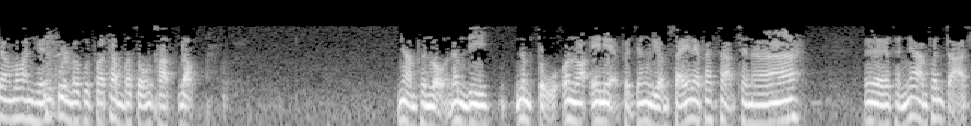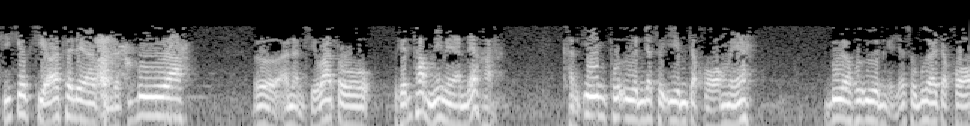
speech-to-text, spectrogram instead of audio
ยังมันเห็นคุณพระพุทธพระธรรมพระสงฆ์ขับดอกยามเพิ่นบอกน้ำดี น้ำตู่อ้อนเอเนี่ยเพิ่นจังเหลี่ยมใสในพระศาสนา เออขันย่ามเพิ่นตาสีเขียวเขียวเสดียเพิ่นเบื่อ เออ อันนั้นสิว่าโตเห็นถ้ำนี่แมนเด้ค่ะขันอิมผู้อื่นจะสุอิมจะของไหมเบื่อผู้อื่นก็จะสุเบื่อจะของ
